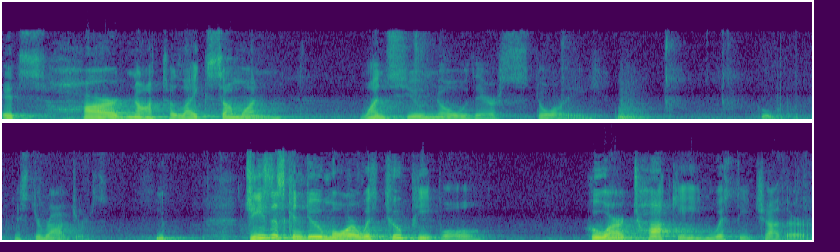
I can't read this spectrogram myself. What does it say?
It's hard not to like someone once you know their story. Ooh, Mr. Rogers. Jesus can do more with two people who are talking with each other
